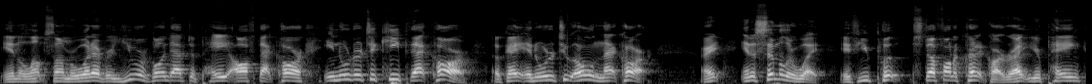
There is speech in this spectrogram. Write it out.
in a lump sum or whatever, you are going to have to pay off that car in order to keep that car, okay? In order to own that car. Right? In a similar way, if you put stuff on a credit card, right, you're paying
